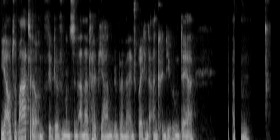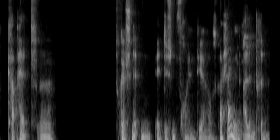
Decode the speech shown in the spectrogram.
Nier Automata und wir dürfen uns in anderthalb Jahren über eine entsprechende Ankündigung der ähm, Cuphead äh, Zuckerschnitten Edition freuen, die herauskommt. Wahrscheinlich. Mit allem drin.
